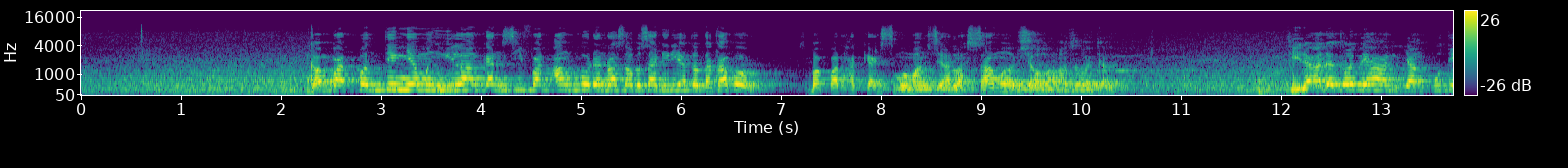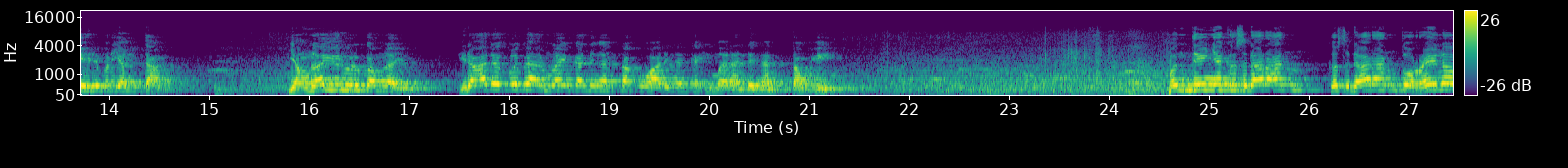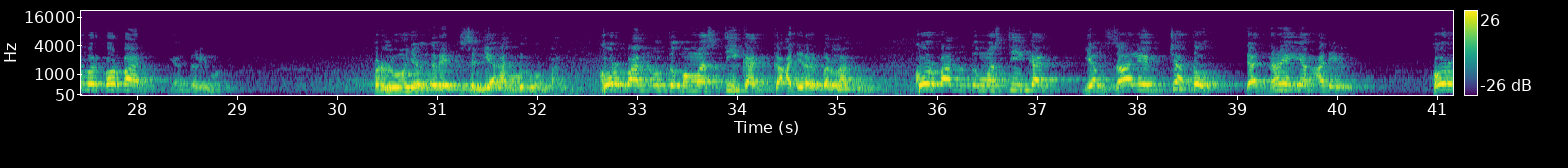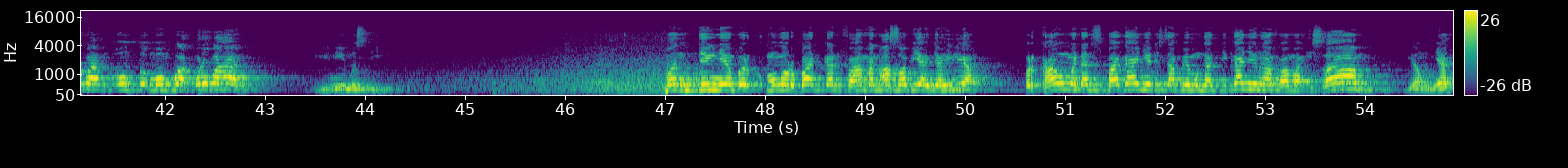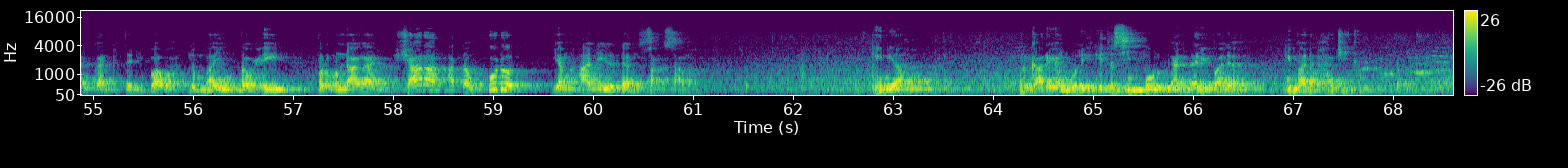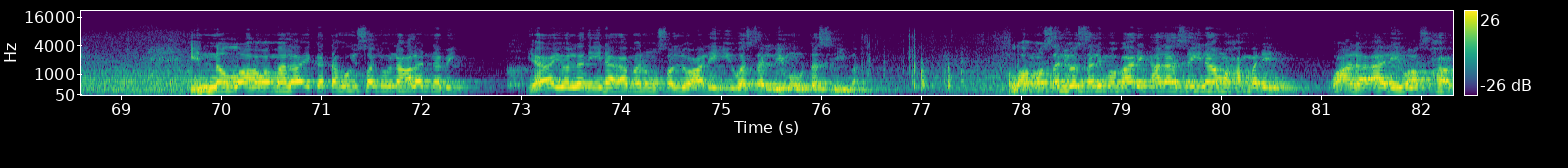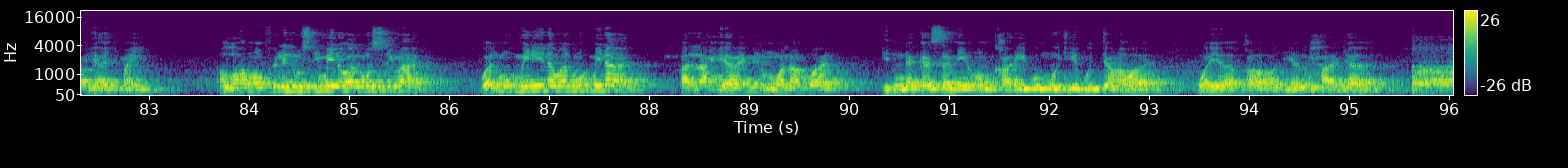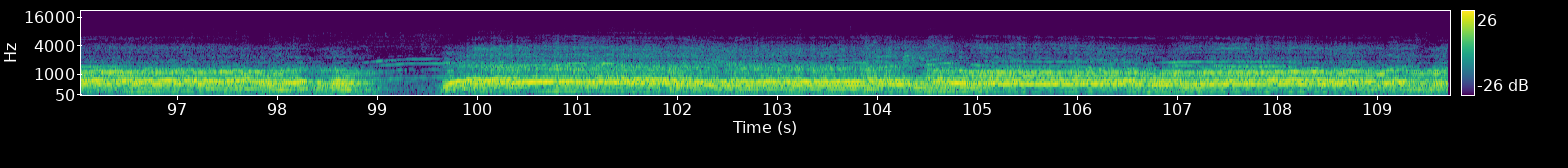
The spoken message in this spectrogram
Keempat pentingnya menghilangkan sifat angkuh dan rasa besar diri atau takabur sebab pada hakikatnya semua manusia adalah sama di Allah Azza wa Jalla. Tidak ada kelebihan yang putih daripada yang hitam. Yang Melayu bukan Melayu. Tidak ada kelebihan melainkan dengan takwa, dengan keimanan, dengan tauhid. Pentingnya kesedaran kesedaran untuk rela berkorban. Yang kelima. Perlunya kesediaan berkorban. Korban untuk memastikan keadilan berlaku Korban untuk memastikan yang zalim jatuh dan naik yang adil. Korban untuk membuat perubahan. Ini mesti. Pentingnya mengorbankan fahaman asabiah jahiliyah. Perkauman dan sebagainya di samping menggantikannya dengan fahaman Islam. Yang menyatukan kita di bawah lembayung tauhid. Perundangan, syarat atau hudud yang adil dan saksama. Inilah perkara yang boleh kita simpulkan daripada ibadah haji itu Inna Allah wa malaikatahu yusalluna ala nabi Ya ayuhalladzina amanu sallu alaihi wa sallimu taslima Allahumma salli wa sallim wa barik ala sayyidina Muhammadin wa ala alihi wa ashabihi ajma'in اللهم اغفر للمسلمين والمسلمات والمؤمنين والمؤمنات الأحياء منهم والأموات إنك سميع قريب مجيب الدعوات ويا قاضي الحاجات.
